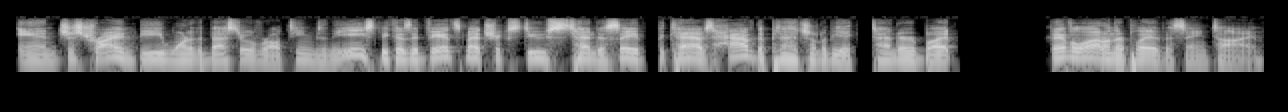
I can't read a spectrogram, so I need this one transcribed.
and just try and be one of the best overall teams in the East because advanced metrics do tend to say the Cavs have the potential to be a contender, but they have a lot on their plate at the same time.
